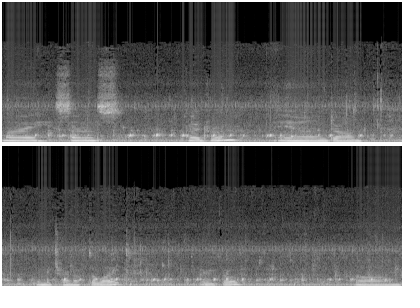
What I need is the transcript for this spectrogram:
my son's bedroom and um, let me turn off the light. There you go. Um,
